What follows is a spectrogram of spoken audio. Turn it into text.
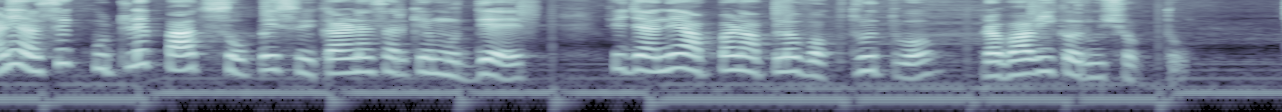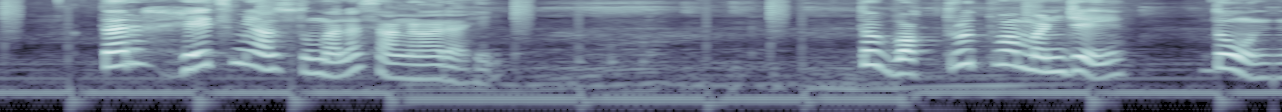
आणि असे कुठले पाच सोपे स्वीकारण्यासारखे मुद्दे आहेत की ज्याने आपण आपलं वक्तृत्व प्रभावी करू शकतो? तर हेच मी आज तुम्हाला सांगणार आहे. तर वक्तृत्व म्हणजे दोन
